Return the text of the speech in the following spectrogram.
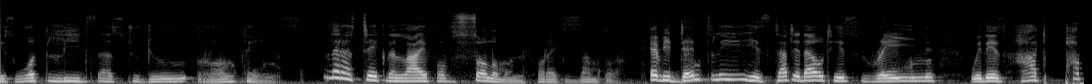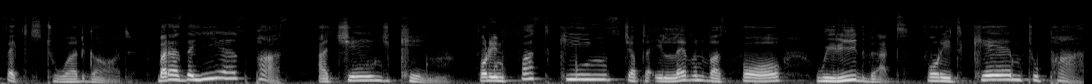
is what leads us to do wrong things. Let us take the life of Solomon, for example. Evidently, he started out his reign with his heart perfect toward God. But as the years passed, a change came. For in 1 Kings chapter 11 verse 4, we read that, For it came to pass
